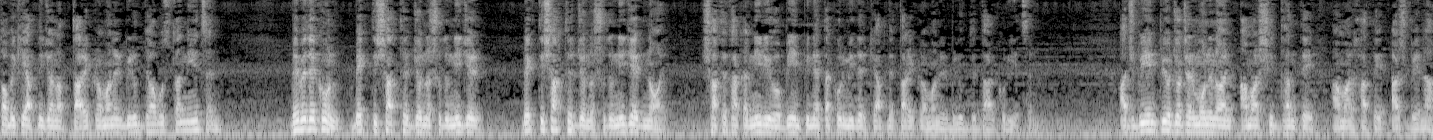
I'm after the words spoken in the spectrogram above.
তবে কি আপনি জনাব তারেক রহমানের বিরুদ্ধে অবস্থান নিয়েছেন? ভেবে দেখুন, ব্যক্তি স্বার্থের জন্য শুধু নিজের, ব্যক্তি স্বার্থের জন্য শুধু নিজের নয়, সাথে থাকা নিরীহ বিএনপি নেতা কর্মীদেরকে আপনি তারেক রহমানের বিরুদ্ধে দাঁড় করিয়েছেন। আজ বিএনপিও জোটের মনোনয়ন আমার সিদ্ধান্তে আমার হাতে আসবে না।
